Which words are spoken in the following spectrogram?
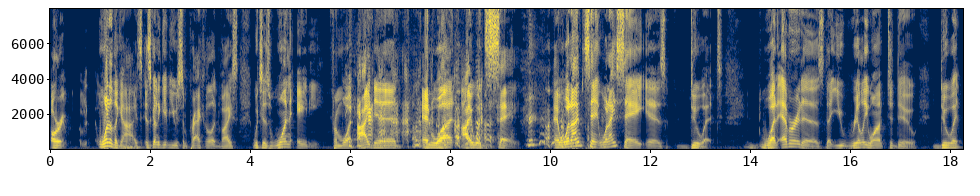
or one of the guys is going to give you some practical advice, which is 180 from what I did and what I would say. And what I'm saying, what I say is do it. Whatever it is that you really want to do, do it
